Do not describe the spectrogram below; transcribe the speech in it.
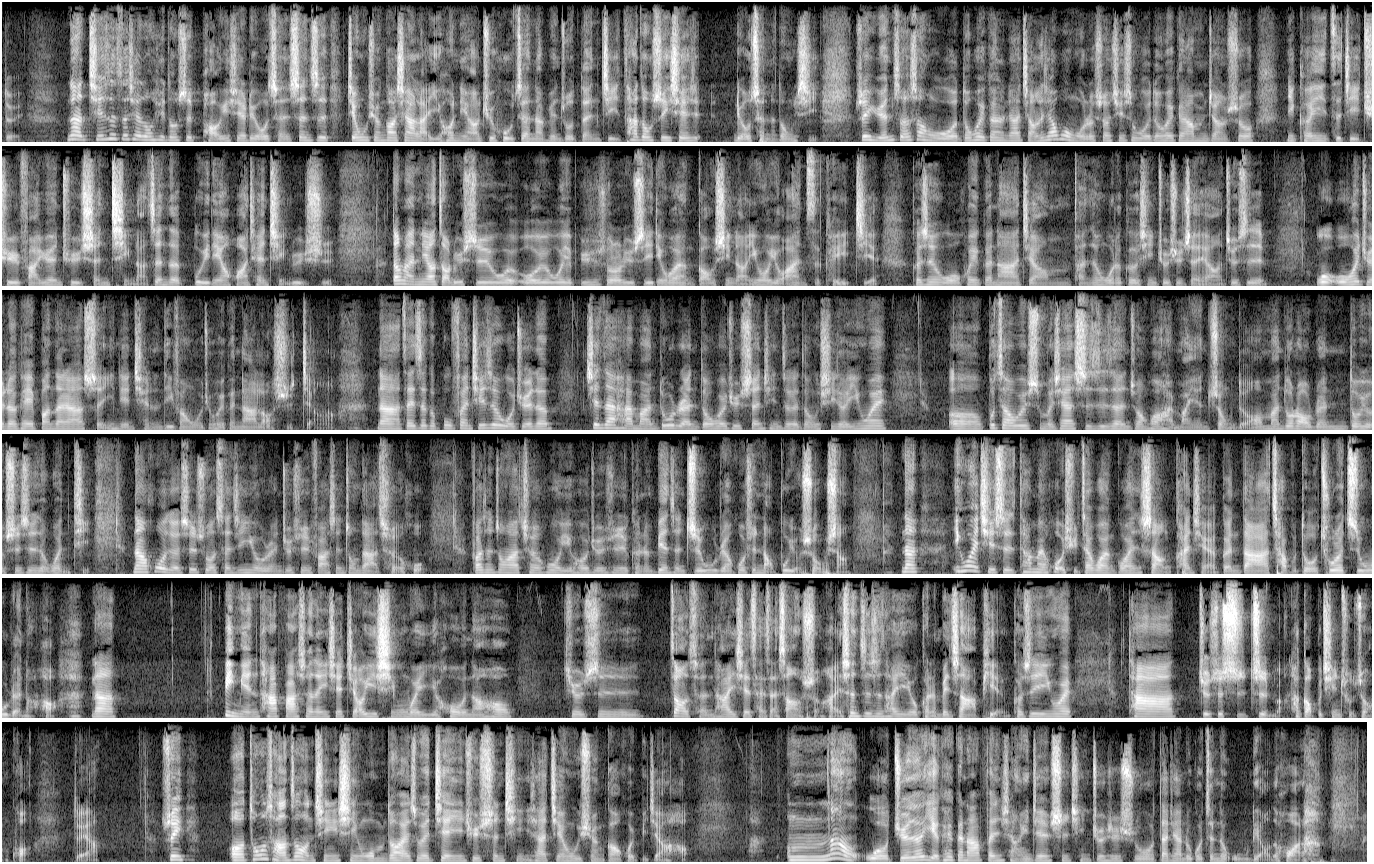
对。那其实这些东西都是跑一些流程，甚至监护宣告下来以后，你要去户政那边做登记，它都是一些流程的东西。所以原则上我都会跟人家讲，人家问我的时候，其实我都会跟他们讲说，你可以自己去法院去申请啦，真的不一定要花钱请律师。当然你要找律师，我我我也必须说，律师一定会很高兴啊，因为有案子可以接。可是我会跟他讲，反正我的个性就是这样，就是。我我会觉得可以帮大家省一点钱的地方，我就会跟大家老实讲了。那在这个部分，其实我觉得现在还蛮多人都会去申请这个东西的，因为呃不知道为什么现在失智症状况还蛮严重的哦，蛮多老人都有失智的问题。那或者是说曾经有人就是发生重大车祸，发生重大车祸以后就是可能变成植物人，或是脑部有受伤。那因为其实他们或许在外观上看起来跟大家差不多，除了植物人了哈。那避免他发生了一些交易行为以后，然后就是造成他一些财产上的损害，甚至是他也有可能被诈骗。可是因为他就是失智嘛，他搞不清楚状况，对啊，所以呃，通常这种情形，我们都还是会建议去申请一下监护宣告会比较好。嗯，那我觉得也可以跟大家分享一件事情，就是说大家如果真的无聊的话啦，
